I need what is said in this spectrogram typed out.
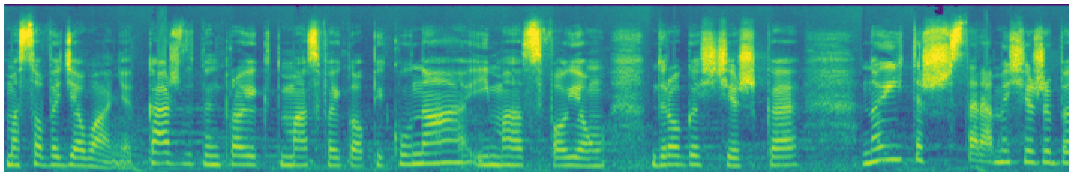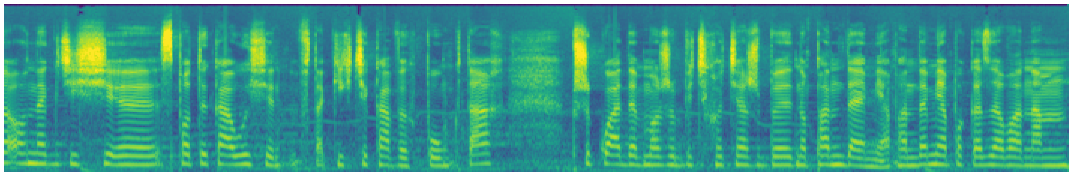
masowe działanie. Każdy ten projekt ma swojego opiekuna i ma swoją drogę, ścieżkę. No i też staramy się, żeby one gdzieś e, spotykały się w takich ciekawych punktach. Przykładem może być chociażby no, pandemia. Pandemia pokazała nam,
